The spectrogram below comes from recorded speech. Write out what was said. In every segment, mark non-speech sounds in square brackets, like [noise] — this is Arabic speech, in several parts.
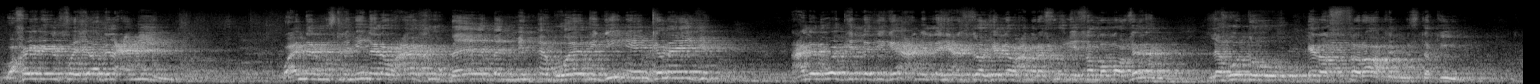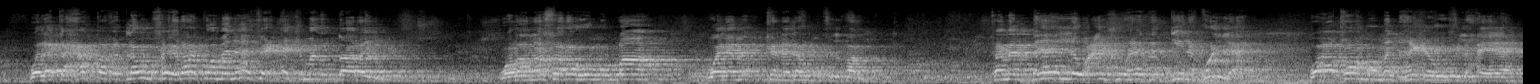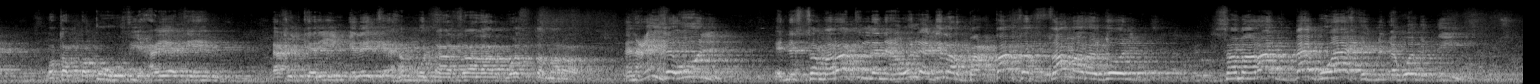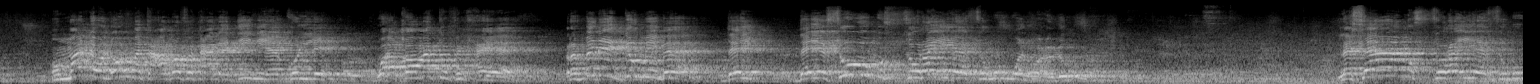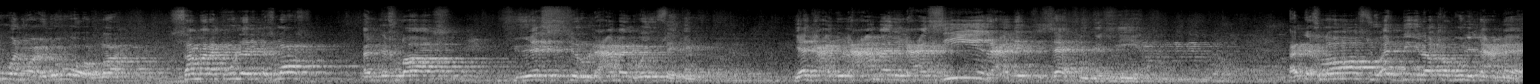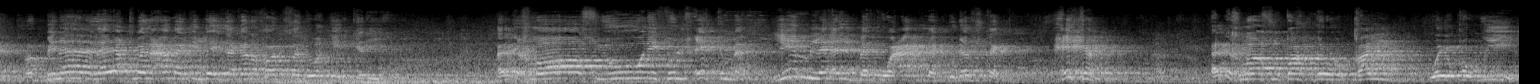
وخير الفياض العميم. وأن المسلمين لو عاشوا بابا من أبواب دينهم كما يجب. على الوجه الذي جاء عن الله عز وجل وعن رسوله صلى الله عليه وسلم لهدوا إلى الصراط المستقيم. ولتحققت لهم خيرات ومنافع أشمل الدارين. ولنصرهم الله ولمكن لهم في الأرض. فما البال لو عاشوا هذا الدين كله وأقاموا منهجه في الحياة وطبقوه في حياتهم؟ أخي الكريم إليك أهم الآثار والثمرات أنا عايز أقول إن الثمرات اللي أنا هقولها دي ال 14 ثمرة دول ثمرات باب واحد من أبواب الدين. أمال لو الأمة تعرفت على دينها كله وأقامته في الحياة ربنا يديهم إيه بقى؟ ده, ده يسوم الثريا سموا وعلوا لسام الثريا سموا وعلوا والله. الثمرة الأولى للإخلاص الإخلاص ييسر العمل ويسهله يجعل العمل العسير على السهل اليسير الإخلاص يؤدي إلى قبول الأعمال. ربنا لا يقبل عمل إلا إذا كان خالصا لوجهه الكريم. الإخلاص يورث الحكمة. يملأ قلبك وعقلك ونفسك. حكم. الإخلاص يطهر القلب ويقويه.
